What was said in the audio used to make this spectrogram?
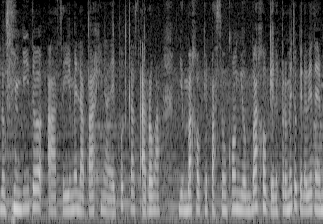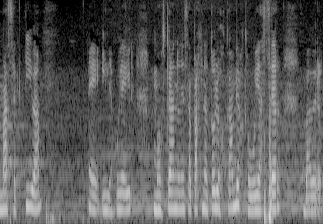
los invito a seguirme en la página del podcast arroba guion bajo que pasó con guion bajo que les prometo que la voy a tener más activa eh, y les voy a ir mostrando en esa página todos los cambios que voy a hacer. Va a haber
